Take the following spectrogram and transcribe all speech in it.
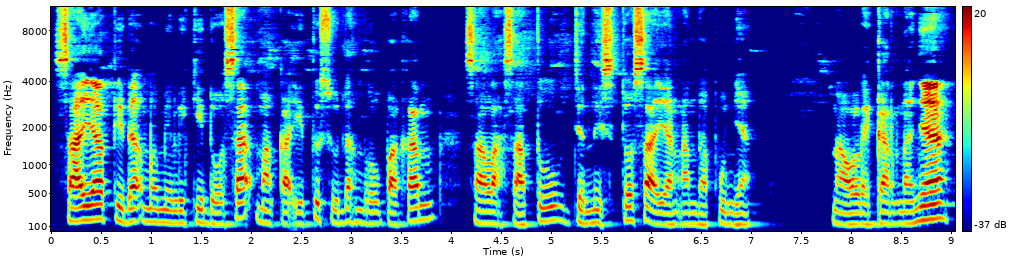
saya tidak memiliki dosa, maka itu sudah merupakan salah satu jenis dosa yang Anda punya. Nah, oleh karenanya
